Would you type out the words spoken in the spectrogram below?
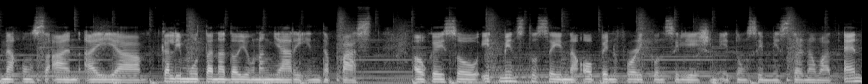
na kung saan ay ah, kalimutan na daw yung nangyari in the past. Okay, so it means to say na open for reconciliation itong si Mr. Nawat. And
